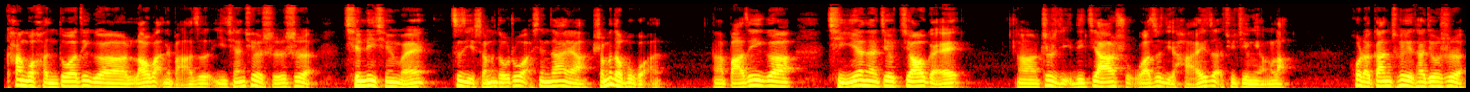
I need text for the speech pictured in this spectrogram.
看过很多这个老板的八字，以前确实是亲力亲为，自己什么都做。现在呀，什么都不管啊，把这个企业呢就交给啊自己的家属啊、自己孩子去经营了，或者干脆他就是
